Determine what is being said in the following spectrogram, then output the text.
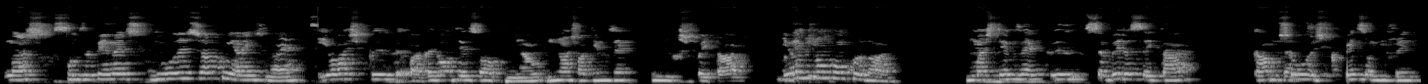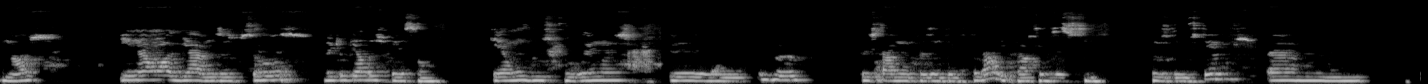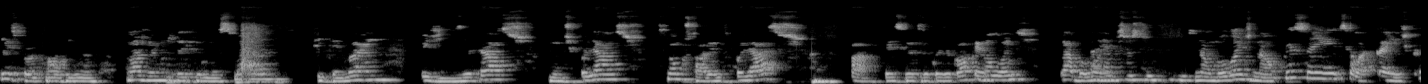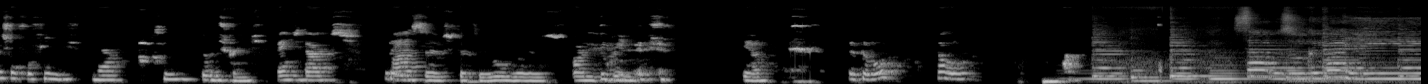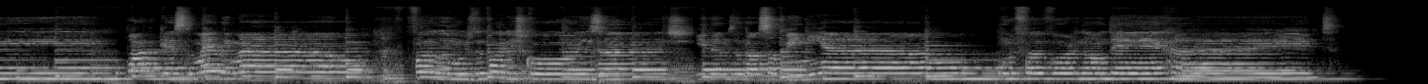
nós somos apenas duas opiniões, não é? eu acho que pá, cada um tem a sua opinião e nós só temos é que respeitar. Podemos não concordar, mas temos é que saber aceitar que há pessoas que pensam diferente de nós e não odiarmos as pessoas daquilo que elas pensam, que é um dos problemas que, que está muito presente em Portugal e que nós temos assistido nos últimos tempos. Por isso, pronto, Maldina, nós vemos daqui a uma semana. Fiquem bem, beijinhos e abraços, muitos palhaços. Se não gostarem de palhaços, pá, pensem em outra coisa qualquer. Balões. Ah, Ah, é balões. pessoas que- Não, balões não. Pensem em, sei lá, cães. Cães são fofinhos. Sim, todos os cães. Cães, gatos. Massas, tartarugas, ornitorrincos. yeah. Acabou? Acabou. Sabes o que vem aí? O podcast do Meio Limão. Falamos de várias coisas E damos a nossa opinião.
